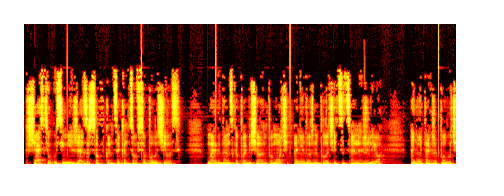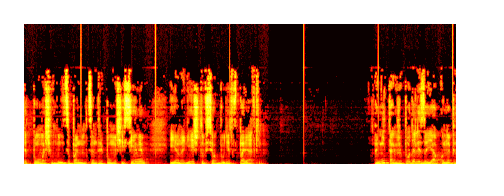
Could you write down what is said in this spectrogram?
К счастью, у семьи Жезерсов в конце концов все получилось. Мэр Гданска пообещал им помочь, они должны получить социальное жилье, они также получат помощь в муниципальном центре помощи семьям, и я надеюсь, что все будет в порядке. Они также подали заявку на 500+.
